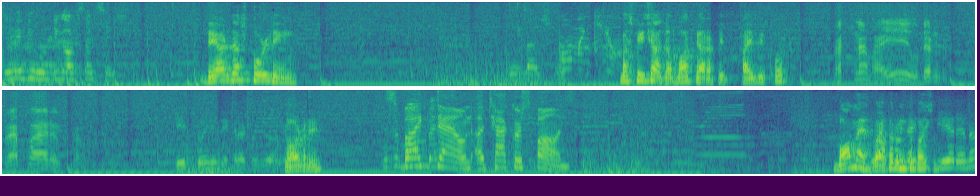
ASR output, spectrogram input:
they may be holding outside Sage they are just holding बस पीछे आ जाओ बहुत प्यारा पिक फाइव बी फोर हट ना भाई उधर ट्रैप फायर है उसका। ये कोई नहीं देख रहा टू बी दौड़ रहे Spike down. Attacker spawn. Bomb है वाइपर उनके पास। क्लियर है ना?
